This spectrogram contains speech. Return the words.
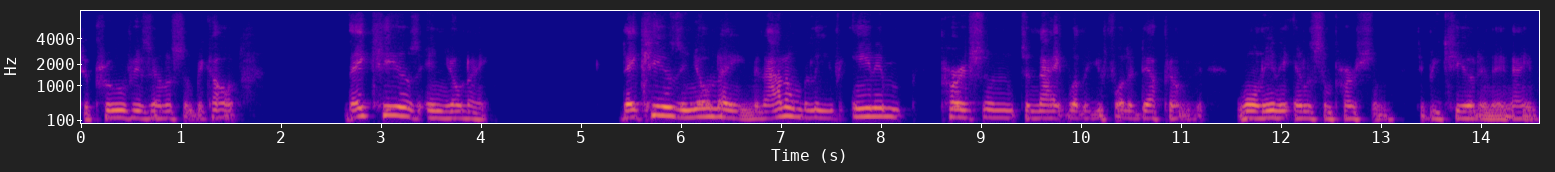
to prove his innocence because they kills in your name. They kills in your name. And I don't believe any person tonight, whether you for the death penalty, want any innocent person to be killed in their name.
